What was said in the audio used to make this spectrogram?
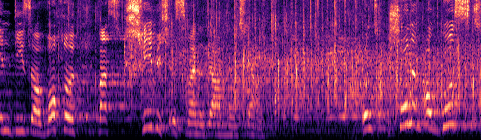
in dieser Woche, was schäbig ist, meine Damen und Herren. Und schon im August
